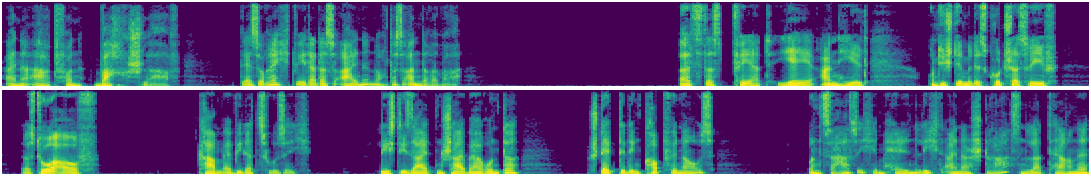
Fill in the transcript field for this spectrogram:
einer Art von Wachschlaf, der so recht weder das eine noch das andere war. Als das Pferd jäh anhielt und die Stimme des Kutschers rief Das Tor auf, kam er wieder zu sich, ließ die Seitenscheibe herunter, steckte den Kopf hinaus und sah sich im hellen Licht einer Straßenlaterne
